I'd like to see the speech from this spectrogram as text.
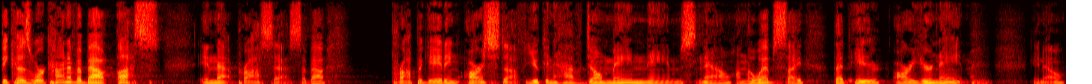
Because we're kind of about us in that process, about propagating our stuff. You can have domain names now on the website that are your name. You know,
